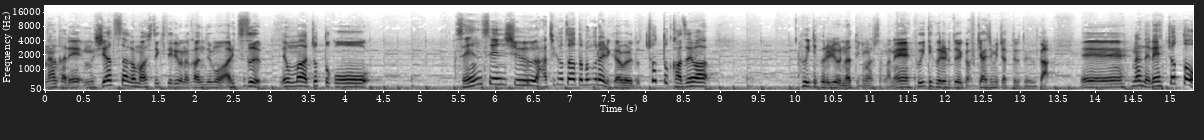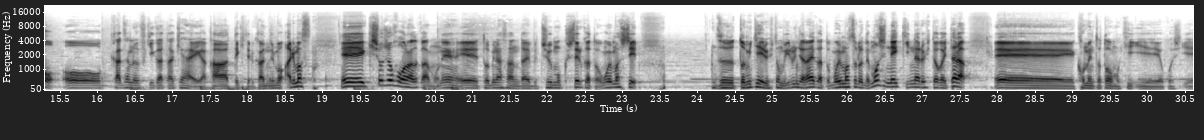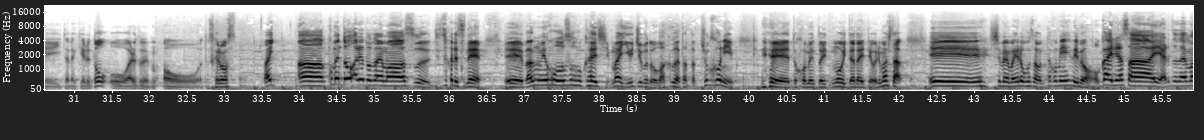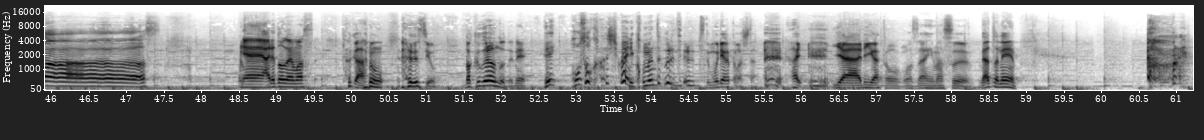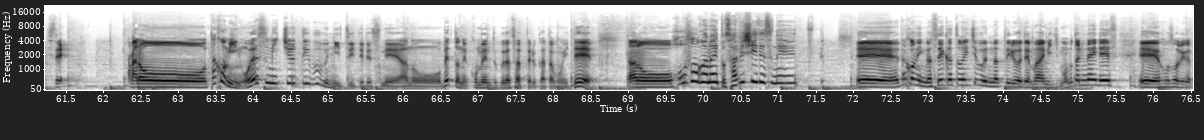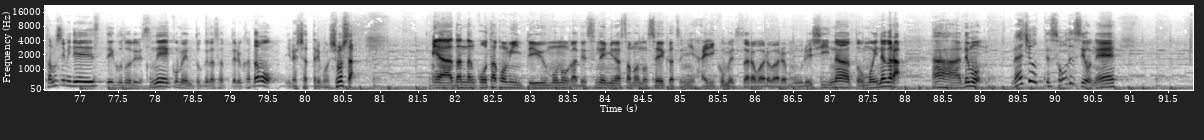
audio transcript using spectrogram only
なんかね蒸し暑さが増してきてるような感じもありつつでもまあちょっとこう先々週8月頭ぐらいに比べるとちょっと風は吹いてくれるようになってきましたかね。吹いてくれるというか吹き始めちゃってるというか。えー、なんでねちょっと風の吹き方気配が変わってきてる感じもあります、えー、気象情報などからもね、えー、と皆さんだいぶ注目してるかと思いますしずっと見ている人もいるんじゃないかと思いますのでもしね気になる人がいたら、えーコメント等もき、えーお越し、えーいただけるとおありがとうございますお助かります。はい。あーコメントありがとうございます。実はですね、えー番組放送開始前 YouTube の枠が立った直後に、えー、とコメントもいただいておりました。えー、柴山ひろ子さんタコミ FM お帰りなさい。ありがとうございます。えー、ありがとうございます。なんかあのあれですよ。バックグラウンドでね、え放送開始前にコメントくれてるっつって盛り上がってました。はい。いやありがとうございます。あとね、失礼。あのータコミンお休み中っていう部分についてですね、あのー別途ねコメントくださってる方もいて、あのー放送がないと寂しいですねっつって。えータコミンが生活の一部になっているようで毎日物足りないです、えー放送日が楽しみですっていうことでですねコメントくださってる方もいらっしゃったりもしましたいやだんだんこうタコミンっていうものがですね皆様の生活に入り込めてたら我々も嬉しいなと思いながら。あーでもラジオってそうですよね。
